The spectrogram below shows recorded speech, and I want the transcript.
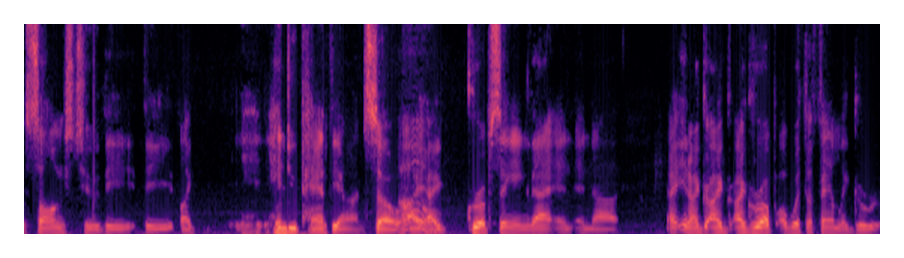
songs to the the like Hindu pantheon. So Oh. I, I grew up singing that, and and uh, I- you know, I, I, I grew up with a family guru.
